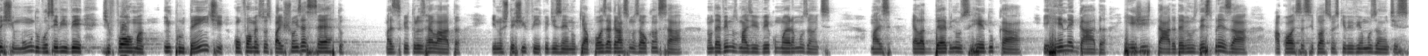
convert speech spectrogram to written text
este mundo, você viver de forma imprudente, conforme as suas paixões, é certo. Mas as Escrituras relata e nos testifica dizendo que após a graça nos alcançar, não devemos mais viver como éramos antes, mas ela deve nos reeducar e renegada, rejeitada, devemos desprezar a qual essas situações que vivíamos antes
